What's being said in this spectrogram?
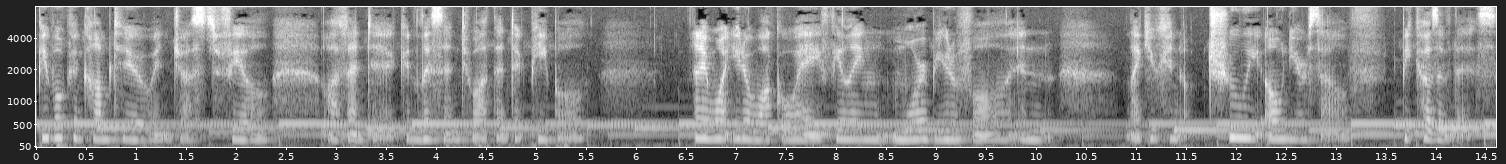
people can come to and just feel authentic and listen to authentic people. And I want you to walk away feeling more beautiful and like you can truly own yourself because of this,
